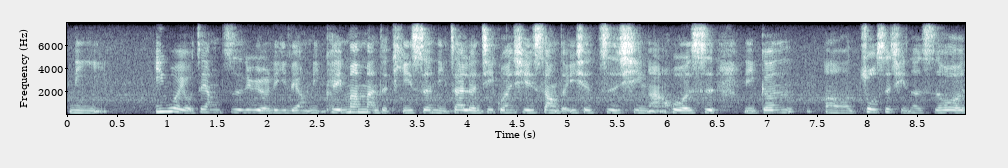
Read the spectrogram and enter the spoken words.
你因为有这样自律的力量，你可以慢慢的提升你在人际关系上的一些自信啊，或者是你跟呃做事情的时候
